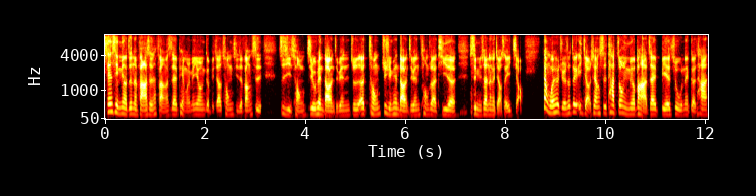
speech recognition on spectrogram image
这件事情没有真的发生，他反而是在片尾里面用一个比较冲击的方式，自己从纪录片导演这边，就是呃从剧情片导演这边冲出来踢了施明帅那个角色一脚。但我也会觉得说，这个一脚像是他终于没有办法再憋住那个他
